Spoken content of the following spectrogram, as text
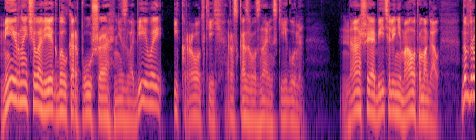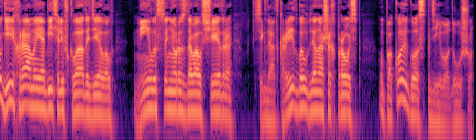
Мирный человек был Карпуша, незлобивый и кроткий, рассказывал знаменский игумен. Нашей обители немало помогал, да в другие храмы и обители вклады делал, милостыню раздавал щедро, всегда открыт был для наших просьб, упокой, Господи, его душу.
